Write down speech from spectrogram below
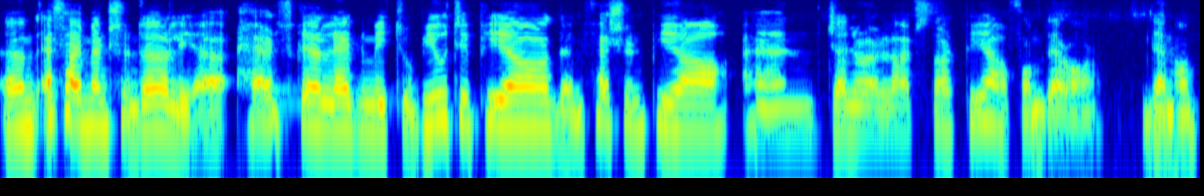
Um, as I mentioned earlier, healthcare led me to beauty PR, then fashion PR, and general lifestyle PR from there on. Then on.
